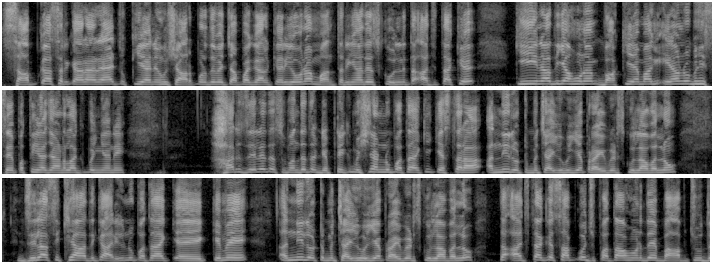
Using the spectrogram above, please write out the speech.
ਸਾਬਕਾ ਸਰਕਾਰਾਂ ਰਹਿ ਚੁੱਕੀਆਂ ਨੇ ਹੁਸ਼ਿਆਰਪੁਰ ਦੇ ਵਿੱਚ ਆਪਾਂ ਗੱਲ ਕਰੀਏ। ਉਹਨਾਂ ਮੰਤਰੀਆਂ ਦੇ ਸਕੂਲ ਨੇ ਤਾਂ ਅੱਜ ਤੱਕ ਕੀ ਇਹਨਾਂ ਦੀਆਂ ਹੁਣ ਬਾਕੀਆਂ ਮੰਗ ਇਹਨਾਂ ਨੂੰ ਵੀ ਹਿੱਸੇ ਪੱਤੀਆਂ ਜਾਣ ਲੱਗ ਪਈਆਂ ਨੇ? ਹਰ ਜ਼ਿਲ੍ਹੇ ਦੇ ਸੰਬੰਧਿਤ ਡਿਪਟੀ ਕਮਿਸ਼ਨਰ ਨੂੰ ਪਤਾ ਹੈ ਕਿ ਕਿਸ ਤਰ੍ਹਾਂ ਅੰਨੀ ਲੁੱਟ ਮਚਾਈ ਹੋਈ ਹੈ ਪ੍ਰਾਈਵੇਟ ਸਕੂਲਾਂ ਵੱਲੋਂ। ਜ਼ਿਲ੍ਹਾ ਸਿੱਖਿਆ ਅਧਿਕਾਰੀ ਨੂੰ ਪਤਾ ਹੈ ਕਿ ਕਿਵੇਂ ਅੰਨੀ ਲੁੱਟ ਮਚਾਈ ਹੋਈ ਹੈ ਪ੍ਰਾਈਵੇਟ ਸਕੂਲਾਂ ਵੱਲੋਂ। ਤਾਂ ਅੱਜ ਤੱਕ ਸਭ ਕੁਝ ਪਤਾ ਹੋਣ ਦੇ ਬਾਵਜੂਦ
